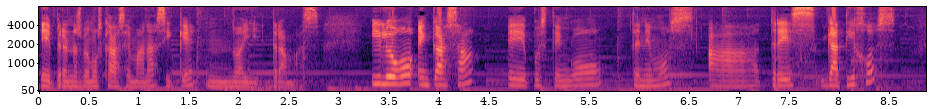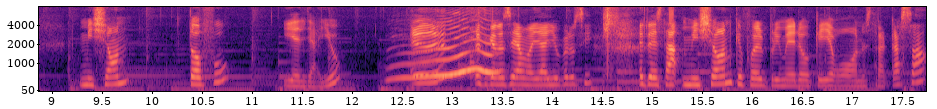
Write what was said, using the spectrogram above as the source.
Eh, pero nos vemos cada semana, así que mm, no hay dramas. Y luego en casa, eh, pues tengo, tenemos a tres gatijos: Michon, Tofu y el Yayu. Eh, es que no se llama Yayu, pero sí. Entonces está Michon, que fue el primero que llegó a nuestra casa.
